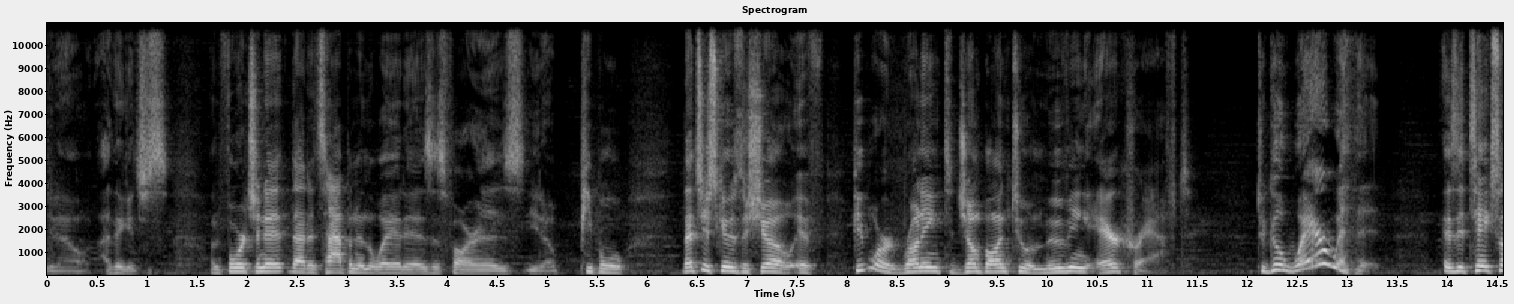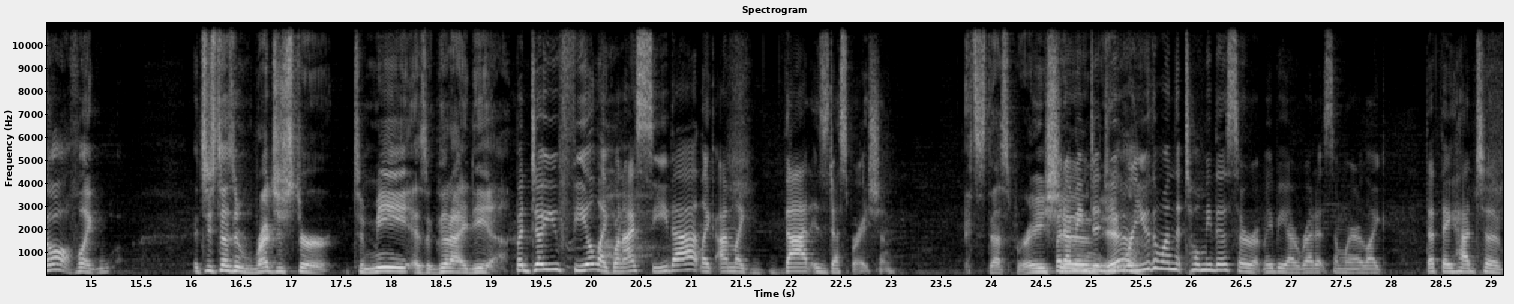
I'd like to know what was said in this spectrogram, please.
you know, I think it's just unfortunate that it's happening the way it is. As far as you know, people. That just goes to show if people are running to jump onto a moving aircraft, to go where with it, as it takes off. Like it just doesn't register to me as a good idea. But do you feel like when I see that, like I'm like that is desperation? It's desperation. But I mean, did yeah. you were you the one that told me this, or maybe I read it somewhere like that they had to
